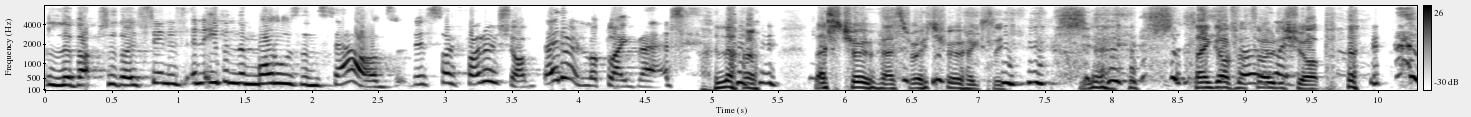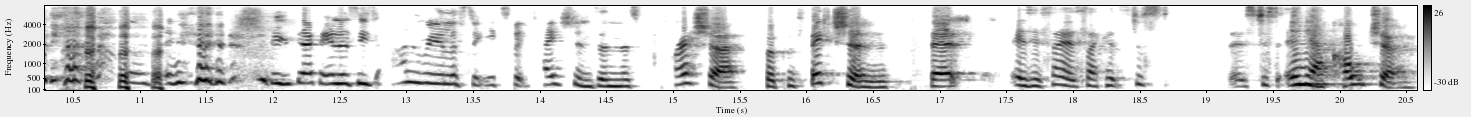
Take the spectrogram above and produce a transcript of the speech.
live up to those standards? And even the models themselves they're so photoshopped. They don't look like that. No that's true. That's very true actually. Yeah. Thank god for so photoshop. Exactly. And it's these unrealistic expectations and this pressure for perfection that as you say it's like it's just it's just in our culture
